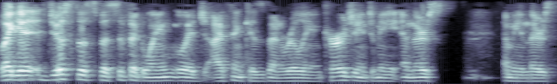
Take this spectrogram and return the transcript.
Like it, just the specific language I think has been really encouraging to me. And there's, I mean, there's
